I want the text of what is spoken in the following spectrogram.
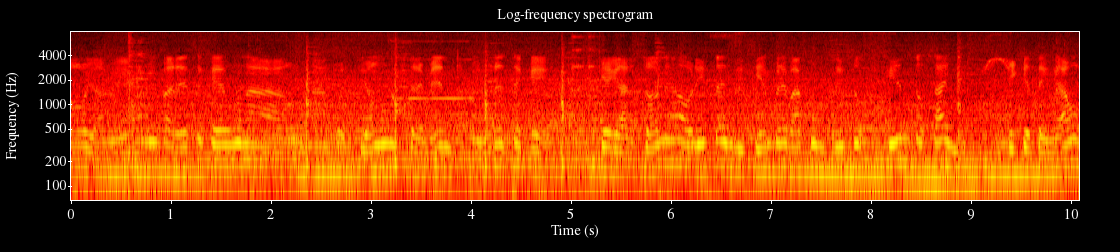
No, y a mí me parece que es una, una cuestión tremenda. Fíjense que, que Garzones ahorita en diciembre va a cumplir 200 años y que tengamos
